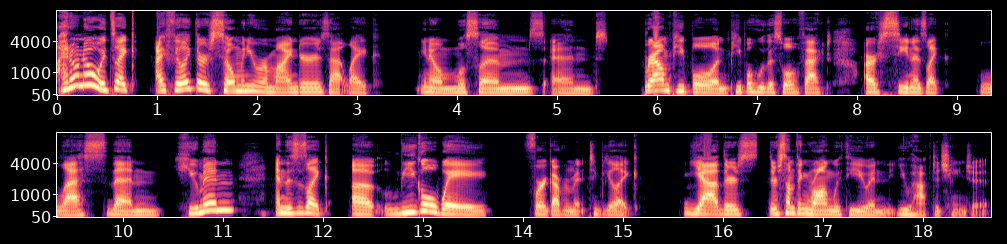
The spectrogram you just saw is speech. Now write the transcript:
I don't know, it's like I feel like there's so many reminders that like, you know, Muslims and brown people and people who this will affect are seen as like less than human and this is like a legal way for a government to be like yeah there's there's something wrong with you and you have to change it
